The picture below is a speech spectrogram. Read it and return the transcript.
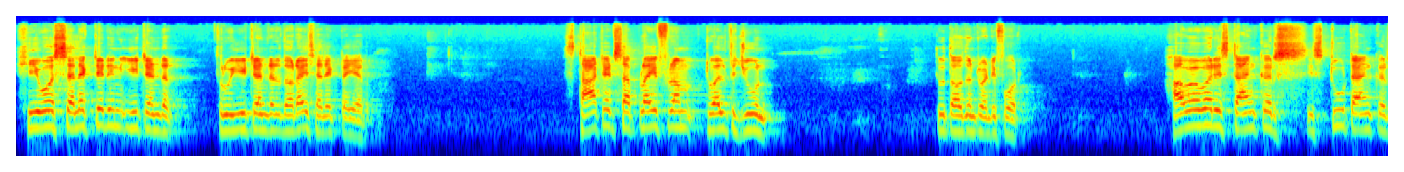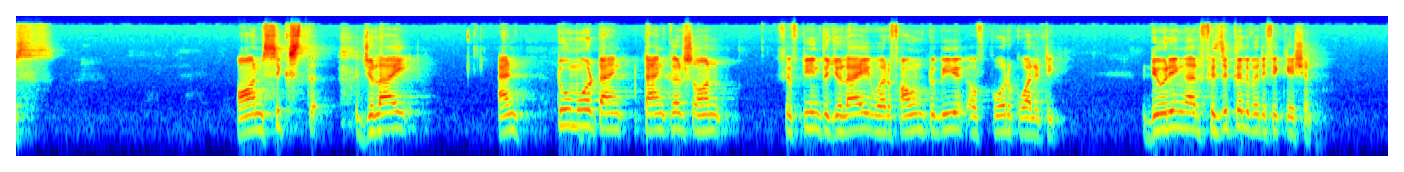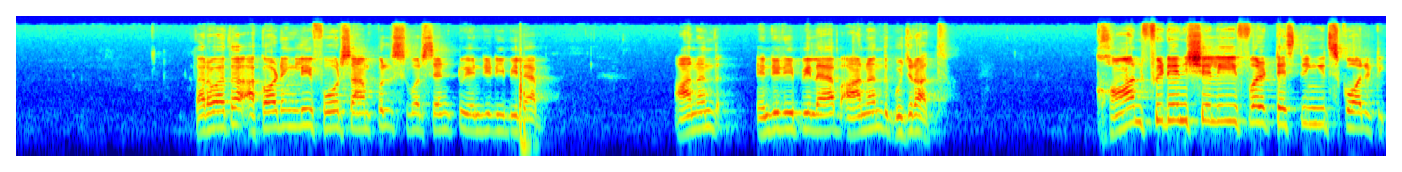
హీ వాజ్ సెలెక్టెడ్ ఇన్ ఈ tender through e-tender Dorai select year. Started supply from 12th June 2024. However, his tankers, his two tankers on 6th July and two more tank tankers on 15th July were found to be of poor quality during our physical verification. తర్వాత accordingly four samples were sent to NDDB lab Anand NDDB lab Anand Gujarat confidentially for testing it's quality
